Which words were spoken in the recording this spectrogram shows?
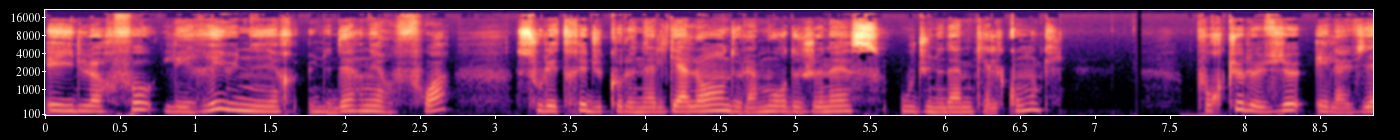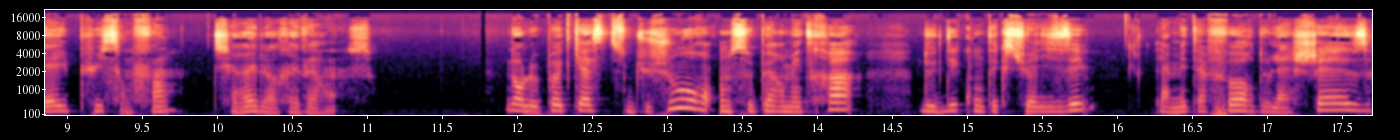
et il leur faut les réunir une dernière fois sous les traits du colonel galant, de l'amour de jeunesse ou d'une dame quelconque, pour que le vieux et la vieille puissent enfin tirer leur révérence. Dans le podcast du jour, on se permettra de décontextualiser la métaphore de la chaise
